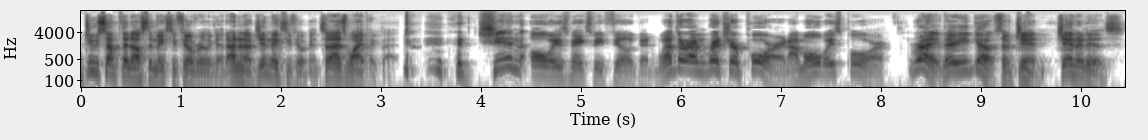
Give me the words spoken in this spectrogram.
do something else that makes you feel really good. I don't know. Gin makes you feel good, so that's why I picked that. Gin always makes me feel good, whether I'm rich or poor, and I'm always poor. Right there, you go. So gin, gin it is.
